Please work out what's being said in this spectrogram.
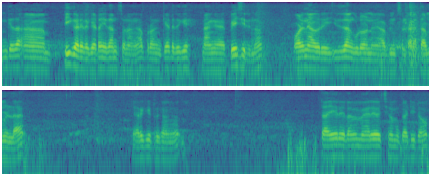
இங்கே தான் டீ கடையில் கேட்டோம் இதான்னு சொன்னாங்க. அப்புறம் கேட்டதுக்கு நாங்கள் பேசியிருந்தோம். இருந்தோம் உடனே அவர் இதுதான் குடோனு அப்படின்னு சொல்லிட்டாங்க தமிழில். இறக்கிட்டு இருக்காங்க. டயர் எல்லாமே மேலே வச்சு நம்ம கட்டிட்டோம்.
